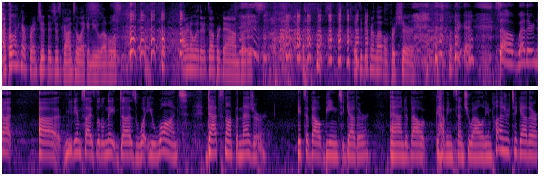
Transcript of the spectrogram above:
I feel like our friendship has just gone to like a new level. I don't know whether it's up or down, but it's it's a different level for sure. Okay. So whether or not uh, medium-sized little Nate does what you want, that's not the measure. It's about being together and about having sensuality and pleasure together,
